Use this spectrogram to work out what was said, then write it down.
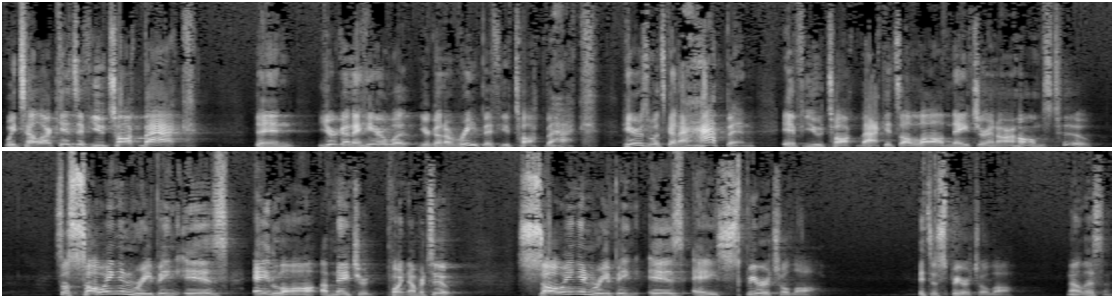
We tell our kids if you talk back, then you're going to hear what you're going to reap if you talk back. Here's what's going to happen if you talk back. It's a law of nature in our homes, too. So, sowing and reaping is a law of nature. Point number two sowing and reaping is a spiritual law. It's a spiritual law. Now, listen,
